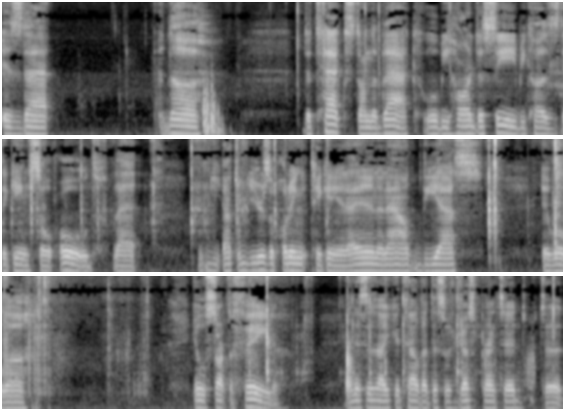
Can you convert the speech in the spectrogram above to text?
is that the the text on the back will be hard to see because the game's so old that after years of putting taking it in and out DS, it will uh it will start to fade. And this is how you can tell that this was just printed to,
